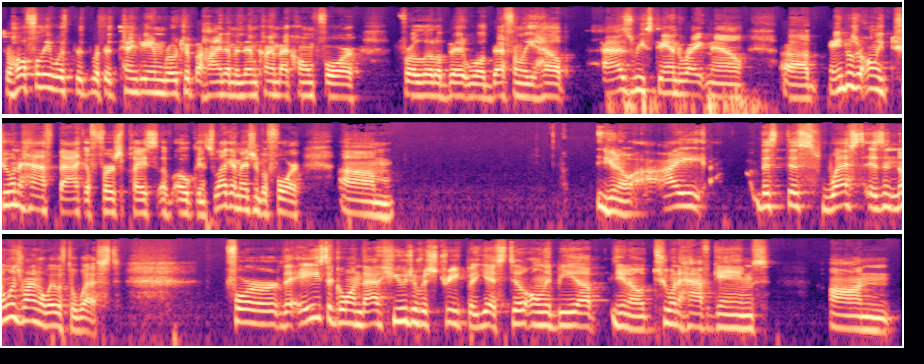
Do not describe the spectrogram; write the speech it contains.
so hopefully with the with the ten game road trip behind them and them coming back home for for a little bit will definitely help. As we stand right now, uh, Angels are only two and a half back of first place of Oakland. So, like I mentioned before, um, you know, I this this West isn't. No one's running away with the West. For the A's to go on that huge of a streak, but yet still only be up, you know, two and a half games on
